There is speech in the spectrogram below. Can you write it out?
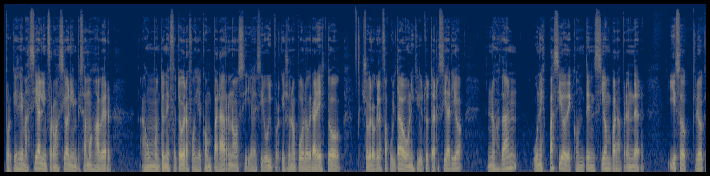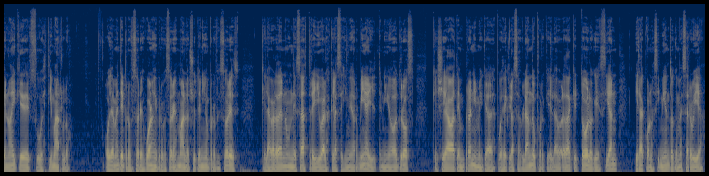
porque es demasiada información y empezamos a ver a un montón de fotógrafos y a compararnos y a decir, uy, ¿por qué yo no puedo lograr esto? Yo creo que la facultad o un instituto terciario nos dan un espacio de contención para aprender. Y eso creo que no hay que subestimarlo. Obviamente hay profesores buenos y profesores malos. Yo he tenido profesores que la verdad eran un desastre, iba a las clases y me dormía, y he tenido otros que llegaba temprano y me quedaba después de clase hablando porque la verdad que todo lo que decían era conocimiento que me servía.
